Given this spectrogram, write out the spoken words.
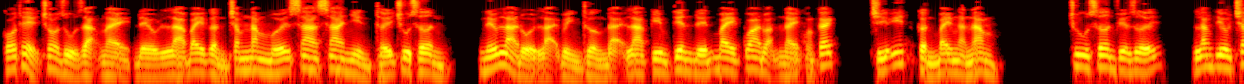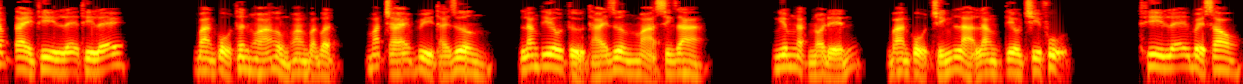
có thể cho dù dạng này đều là bay gần trăm năm mới xa xa nhìn thấy chu sơn, nếu là đổi lại bình thường đại la kim tiên đến bay qua đoạn này khoảng cách, chí ít cần bay ngàn năm. Chu sơn phía dưới lăng tiêu chắp tay thi lễ thi lễ. Bàn cổ thân hóa hồng hoang vật vật, mắt trái vì thái dương, lăng tiêu từ thái dương mà sinh ra. Nghiêm ngặt nói đến, bàn cổ chính là lăng tiêu chi phụ. Thi lễ về sau,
